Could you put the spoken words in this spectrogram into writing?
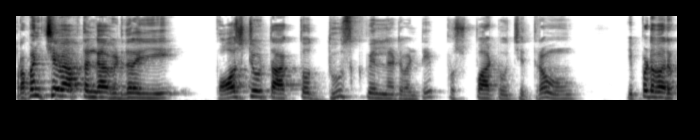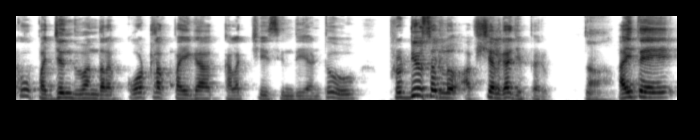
ప్రపంచవ్యాప్తంగా విడుదలయ్యి పాజిటివ్ టాక్తో దూసుకు వెళ్ళినటువంటి పుష్ప టూ చిత్రం ఇప్పటి వరకు పద్దెనిమిది వందల కోట్లకు పైగా కలెక్ట్ చేసింది అంటూ ప్రొడ్యూసర్లు అఫిషియల్గా చెప్పారు. అయితే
